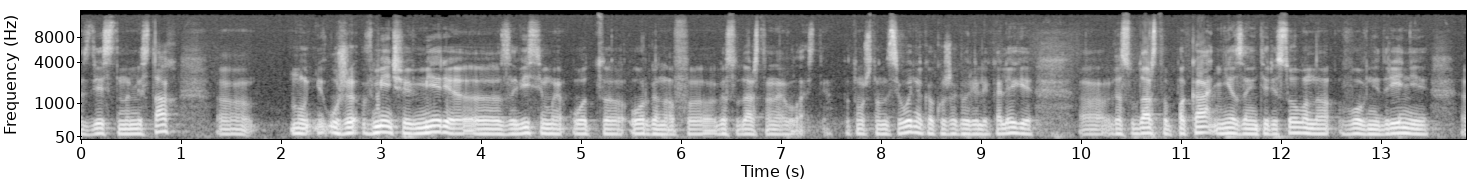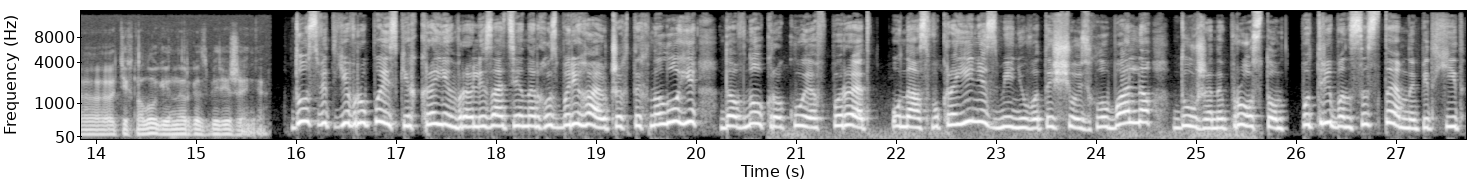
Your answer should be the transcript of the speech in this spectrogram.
здесь на местах, э, ну, уже в меньшей мере э, зависимы от э, органов э, государственной власти. Потому что на сегодня, как уже говорили коллеги, э, государство пока не заинтересовано во внедрении э, технологий энергосбережения. Досвід європейських країн в реалізації енергозберігаючих технологій давно крокує вперед. У нас в Україні змінювати щось глобально дуже непросто. Потрібен системний підхід,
